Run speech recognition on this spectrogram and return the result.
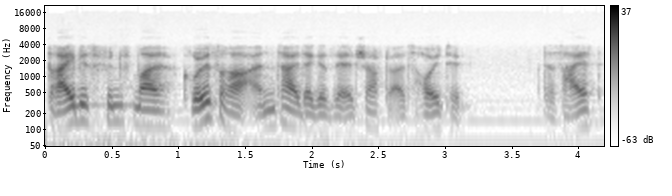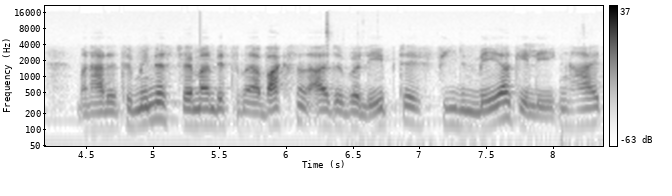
drei bis fünfmal größerer Anteil der Gesellschaft als heute. Das heißt, man hatte zumindest, wenn man bis zum Erwachsenenalter überlebte, viel mehr Gelegenheit,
